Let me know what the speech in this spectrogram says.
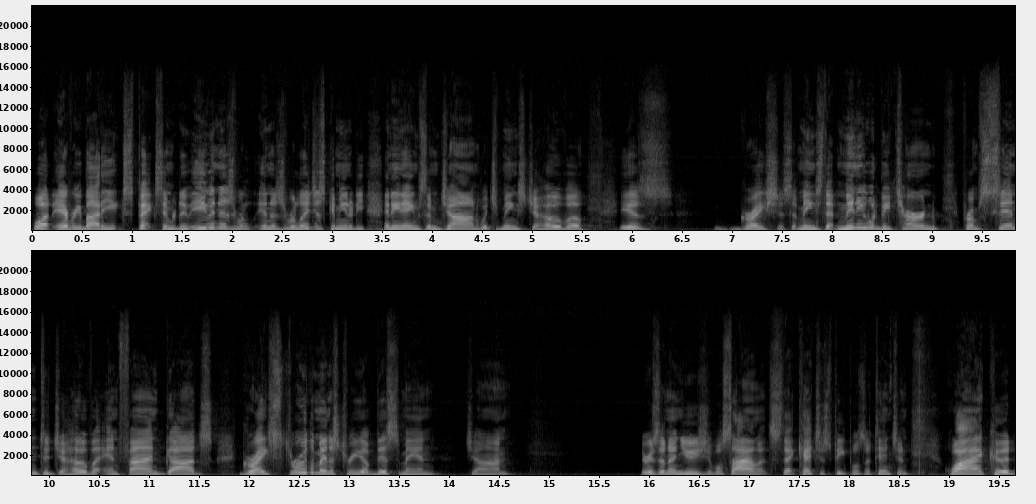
what everybody expects him to do, even his, in his religious community, and he names him John, which means Jehovah is gracious. It means that many would be turned from sin to Jehovah and find God's grace through the ministry of this man, John. There's an unusual silence that catches people's attention. Why could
